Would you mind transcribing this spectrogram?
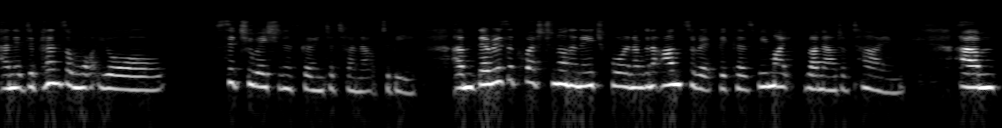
and it depends on what your situation is going to turn out to be. Um, there is a question on an H4 and I'm going to answer it because we might run out of time. Um,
